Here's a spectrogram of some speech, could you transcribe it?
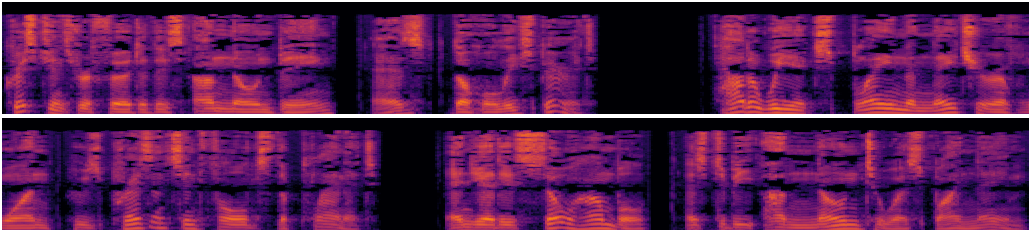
Christians refer to this unknown being as the Holy Spirit. How do we explain the nature of one whose presence enfolds the planet, and yet is so humble as to be unknown to us by name?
